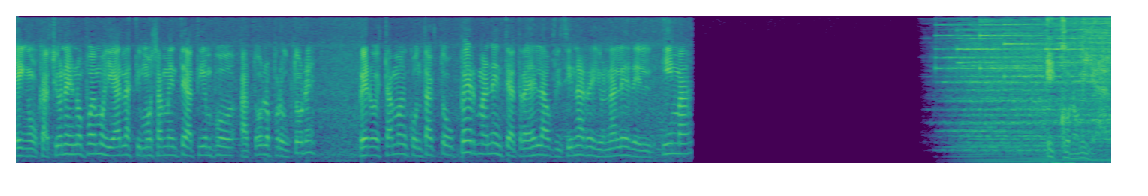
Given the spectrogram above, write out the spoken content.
en ocasiones no podemos llegar lastimosamente a tiempo a todos los productores, pero estamos en contacto permanente a través de las oficinas regionales del IMA. Economía.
